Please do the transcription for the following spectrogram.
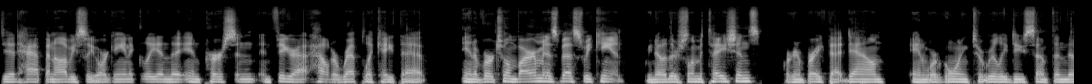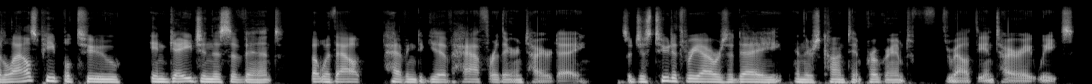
did happen obviously organically in the in person and figure out how to replicate that in a virtual environment as best we can. We know there's limitations. We're going to break that down and we're going to really do something that allows people to engage in this event, but without having to give half or their entire day. So just two to three hours a day, and there's content programmed throughout the entire eight weeks,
